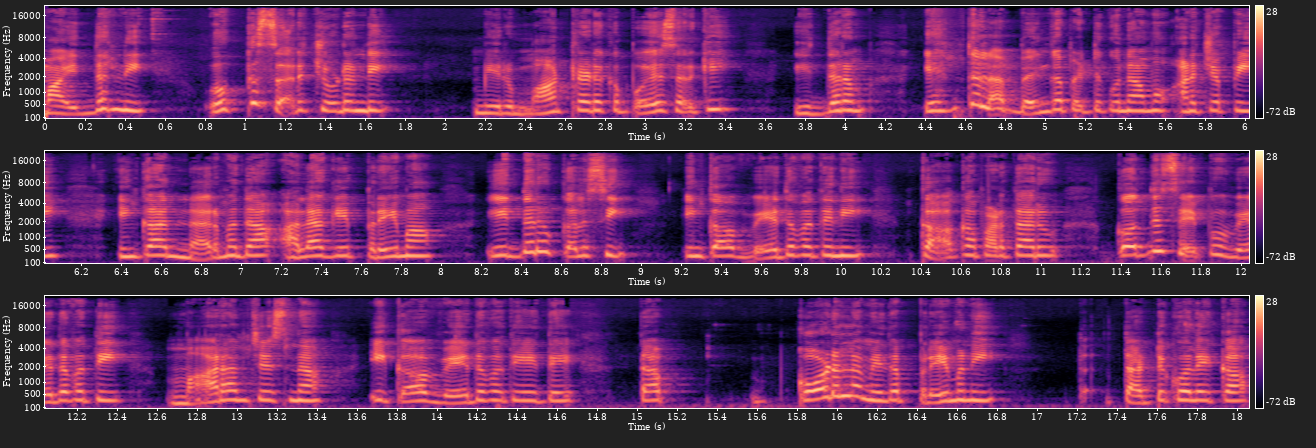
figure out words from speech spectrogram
మా ఇద్దరిని ఒక్కసారి చూడండి. మీరు మాట్లాడకపోయేసరికి ఇద్దరం ఎంతలా బెంగ పెట్టుకున్నామో అని చెప్పి ఇంకా నర్మద అలాగే ప్రేమ ఇద్దరూ కలిసి ఇంకా వేదవతిని కాకపడతారు. కొద్దిసేపు వేదవతి మారాం చేసిన ఇక వేదవతి అయితే తప్ కోడల మీద ప్రేమని త- తట్టుకోలేక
